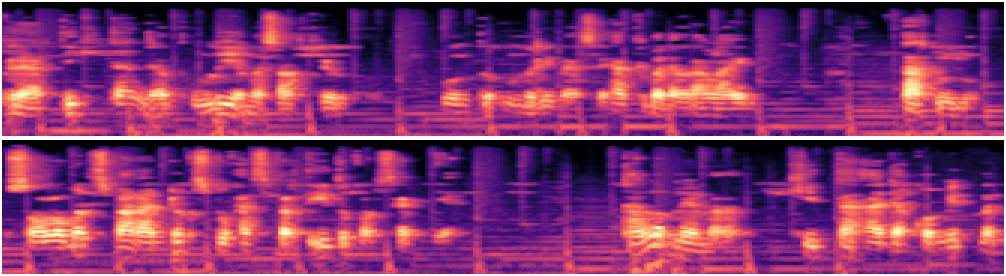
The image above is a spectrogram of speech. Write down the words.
berarti kita nggak boleh ya Mas Afril untuk memberi nasihat kepada orang lain. Ntar dulu, Solomon's Paradox bukan seperti itu konsepnya. Kalau memang kita ada komitmen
